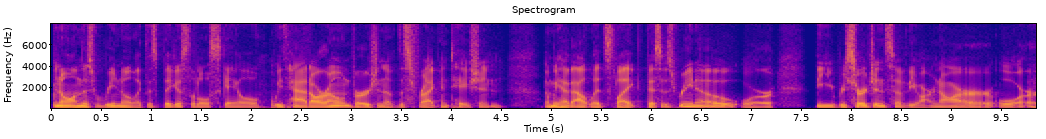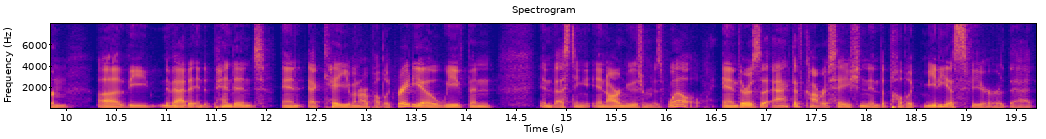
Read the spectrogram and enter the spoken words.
you know, on this Reno, like this biggest little scale, we've had our own version of this fragmentation. And we have outlets like This is Reno or the resurgence of the RNR or mm-hmm. Uh, the Nevada Independent. And at KUNR Public Radio, we've been investing in our newsroom as well. And there's an active conversation in the public media sphere that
